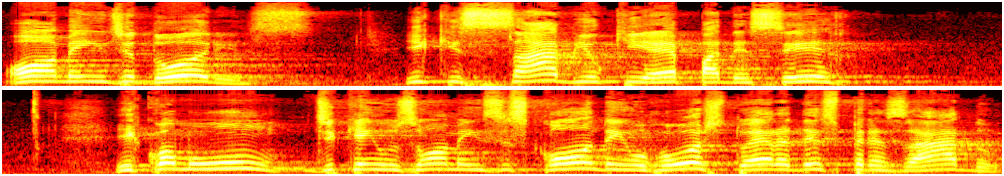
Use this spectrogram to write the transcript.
homem de dores, e que sabe o que é padecer. E como um de quem os homens escondem o rosto, era desprezado,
